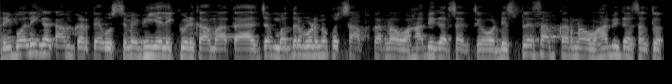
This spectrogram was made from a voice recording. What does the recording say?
रिबॉलिंग का काम करते हैं, उस समय भी ये लिक्विड काम आता है। जब मदरबोर्ड में कुछ साफ़ करना हो, वहाँ भी कर सकते हो। डिस्प्ले साफ़ करना हो, वहाँ भी कर सकते हो।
